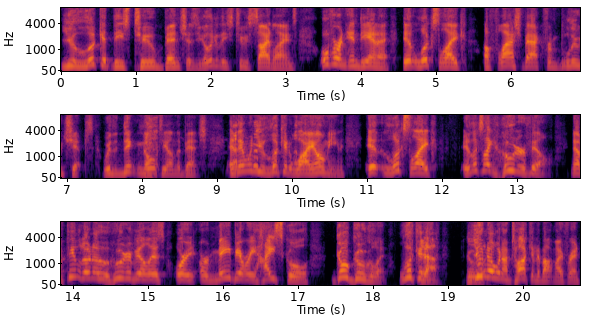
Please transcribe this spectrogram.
you look at these two benches, you look at these two sidelines over in Indiana, it looks like a flashback from Blue Chips with Nick Nolte on the bench. And then when you look at Wyoming, it looks like it looks like Hooterville. Now, if people don't know who Hooterville is or, or Mayberry High School, go Google it. Look it yeah, up. Google you know what I'm talking about, my friend.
